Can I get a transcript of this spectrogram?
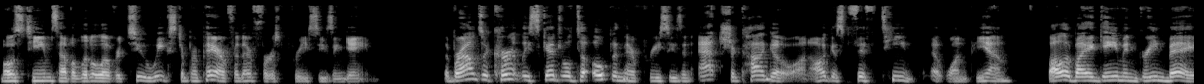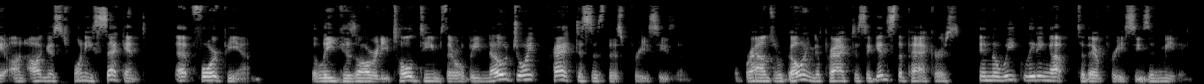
Most teams have a little over two weeks to prepare for their first preseason game. The Browns are currently scheduled to open their preseason at Chicago on August 15th at 1 p.m., followed by a game in Green Bay on August 22nd at 4 p.m. The league has already told teams there will be no joint practices this preseason. The Browns were going to practice against the Packers in the week leading up to their preseason meeting.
